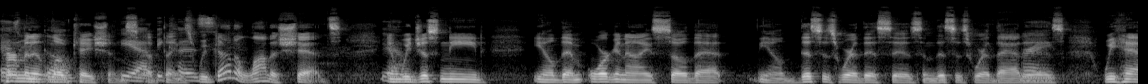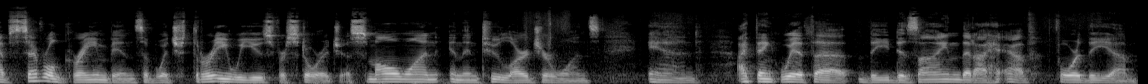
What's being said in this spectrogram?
permanent locations Yeah, of things. We've got a lot of sheds, Yeah. and we just need, you know, them organized so that you know this is where this is and this is where that is. Right. We have several grain bins, of which three we use for storage: a small one and then two larger ones. And I think with uh, the design that I have for the um,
